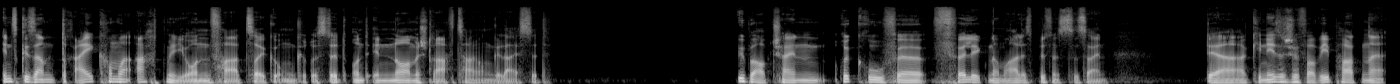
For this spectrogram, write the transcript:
insgesamt 3,8 Millionen Fahrzeuge umgerüstet und enorme Strafzahlungen geleistet. Überhaupt scheinen Rückrufe völlig normales Business zu sein. Der chinesische VW-Partner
